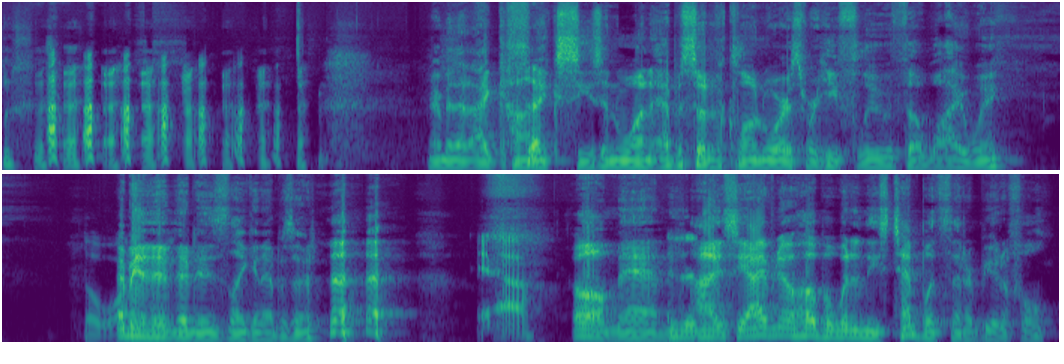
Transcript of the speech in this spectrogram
Remember that iconic season one episode of Clone Wars where he flew the Y wing? The I mean, that, that is like an episode. yeah. Oh man, Is it- I see. I have no hope of winning these templates that are beautiful,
